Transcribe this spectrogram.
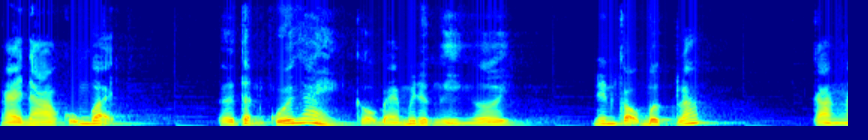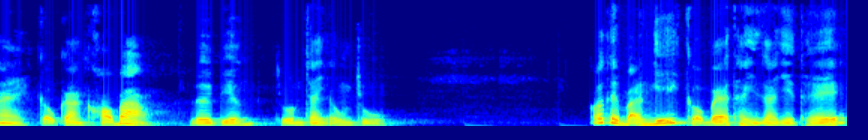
Ngày nào cũng vậy. Tới tận cuối ngày cậu bé mới được nghỉ ngơi, nên cậu bực lắm. Càng ngày cậu càng khó bảo, lười biếng, trốn tránh ông chủ. Có thể bạn nghĩ cậu bé thành ra như thế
